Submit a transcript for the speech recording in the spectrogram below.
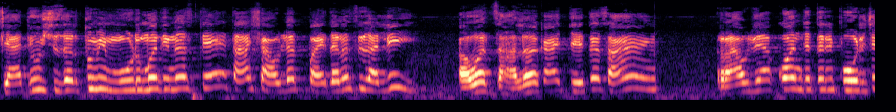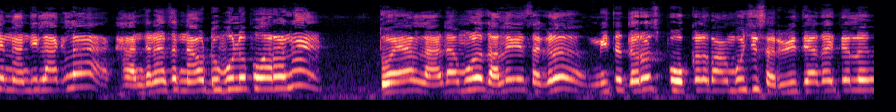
त्या दिवशी जर तुम्ही मूडमध्ये नसते तर शावल्यात पैदा झाली. अव झालं काय ते तर सांग. रावल्या कोणत्या तरी पोरीच्या नांदी लागला. खांदण्याचं नाव डुबवलं पोरानं. तो या लाडामुळे झालं हे सगळं. मी तर दररोज पोकळ बांबूची सर्व्हिस द्यायला त्याला.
